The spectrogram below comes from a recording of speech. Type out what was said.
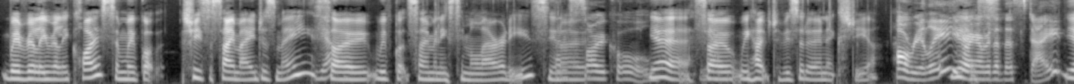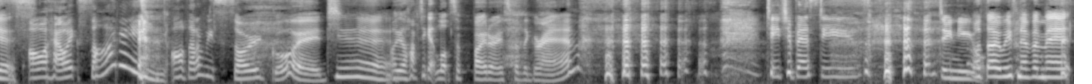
we're really really close. And we've got she's the same age as me, Yep. so we've got so many similarities. You That know, is so cool. yeah. So we hope to visit her next year. Oh, really? You're going over to the States? Yes. Oh, how exciting. oh, that'll be so good. Yeah. Oh, you'll have to get lots of photos for the gram. Teacher besties. Do New York. Although we've never met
